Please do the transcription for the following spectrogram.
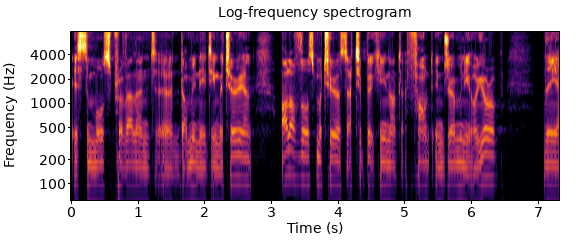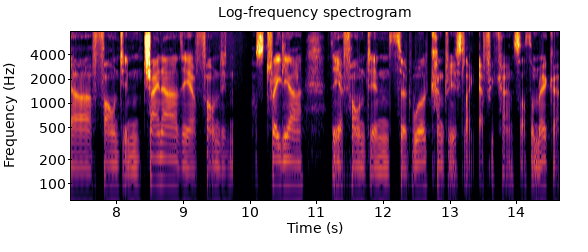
is the most prevalent uh, dominating material. All of those materials are typically not found in Germany or Europe. They are found in China, they are found in Australia, they are found in third world countries like Africa and South America.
